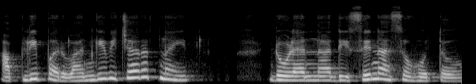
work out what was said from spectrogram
आपली परवानगी विचारत नाहीत. डोळ्यांना दिसेनासं होतं.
